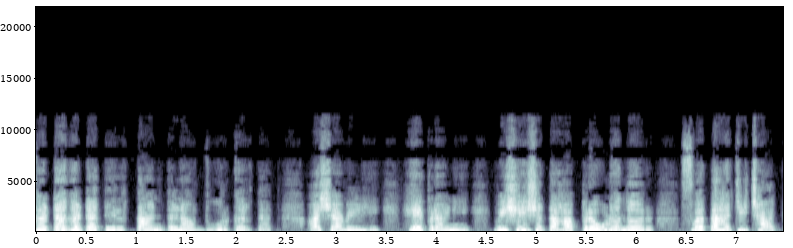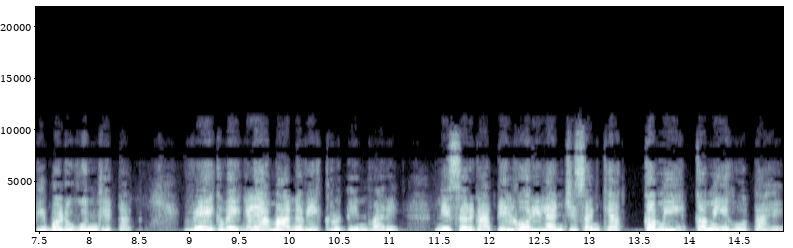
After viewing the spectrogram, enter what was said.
गटागटातील ताणतणाव दूर करतात. अशा वेळी हे प्राणी विशेषत प्रौढ नर स्वतःची छाती बडवून घेतात. वेगवेगळ्या मानवी कृतींद्वारे निसर्गातील गोरिलांची संख्या कमी कमी होत आहे.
